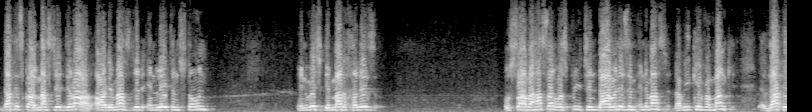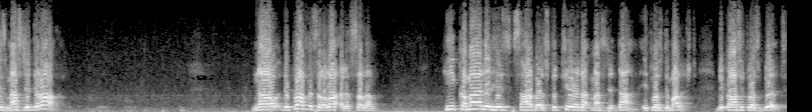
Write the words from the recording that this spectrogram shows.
that is called Masjid Dirar, or the Masjid in Leytonstone, in which the Madkhalis, Usama Hasan was preaching Darwinism in the masjid, that we came from monkey. That is Masjid Dirar. Now, the Prophet ﷺ, he commanded his Sahabas to tear that masjid down. It was demolished because it was built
